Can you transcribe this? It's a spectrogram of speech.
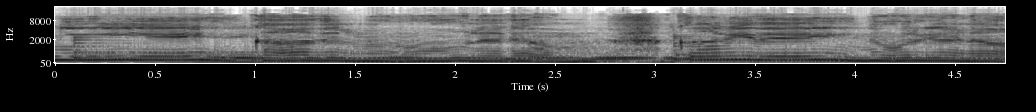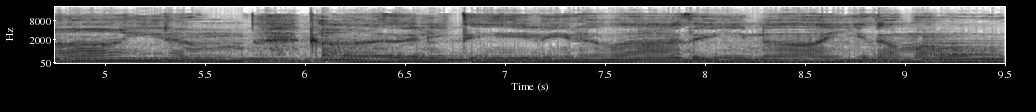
நீயே காதல் நூலகம் கவிதை நூல்கள் ஆயிரம் காதல் தீவிரவாதியின் ஆயுதமானது.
